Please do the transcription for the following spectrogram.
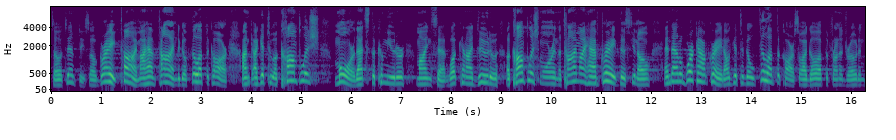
So it's empty. So great time. I have time to go fill up the car. I'm, I get to accomplish more. That's the commuter mindset. What can I do to accomplish more in the time I have? Great, this, you know, and that'll work out great. I'll get to go fill up the car. So I go up the front frontage road and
